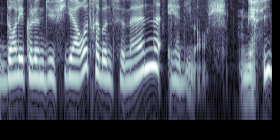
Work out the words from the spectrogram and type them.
dans les colonnes du Figaro. Très bonne semaine et à dimanche. Merci.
